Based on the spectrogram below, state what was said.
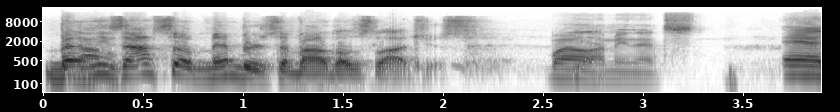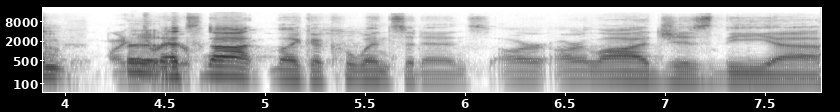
But No. he's also members of all those lodges. Well, I mean that's and like Yeah. three or that's not like a coincidence our our lodge is the uh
